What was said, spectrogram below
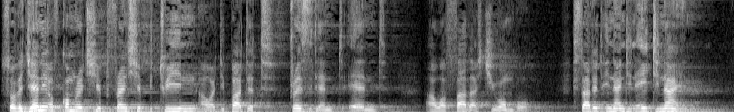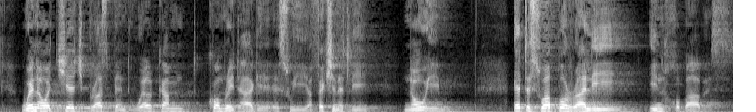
So the journey of comradeship, friendship between our departed president and our father Chiombo started in 1989 when our church brass band welcomed Comrade Hage, as we affectionately know him, at a SWAPO rally in Gobabis.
